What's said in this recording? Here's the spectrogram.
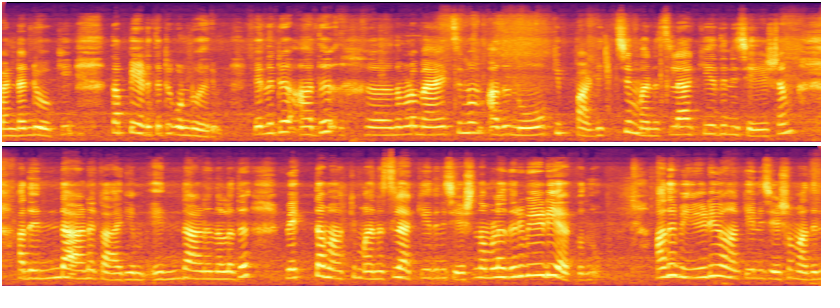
കണ്ടന്റ് നോക്കി തപ്പി എടുത്തിട്ട് കൊണ്ടുവരും. എന്നിട്ട് അത് നമ്മൾ മാക്സിമം അത് നോക്കി പഠിച്ച് മനസ്സിലാക്കിയതിന് ശേഷം അതെന്താണ് കാര്യം എന്താണെന്നുള്ളത് വ്യക്തമാക്കി മനസ്സിലാക്കിയതിന് ശേഷം നമ്മളതൊരു വീഡിയോ ആക്കുന്നു. അത് വീഡിയോ ആക്കിയതിന് ശേഷം അതിൽ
